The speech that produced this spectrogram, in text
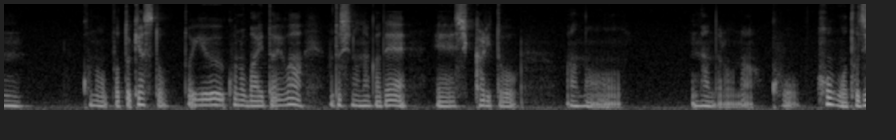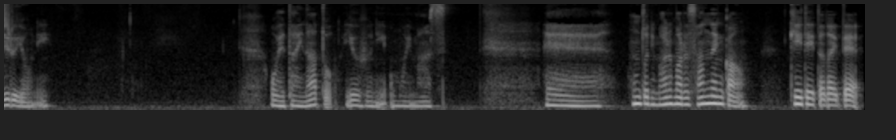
う、うん、このポッドキャストというこの媒体は私の中で、えー、しっかりとあのなんだろうなこう本を閉じるように終えたいなというふうに思います。えー、本当にまるまる3年間聞いていただいて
